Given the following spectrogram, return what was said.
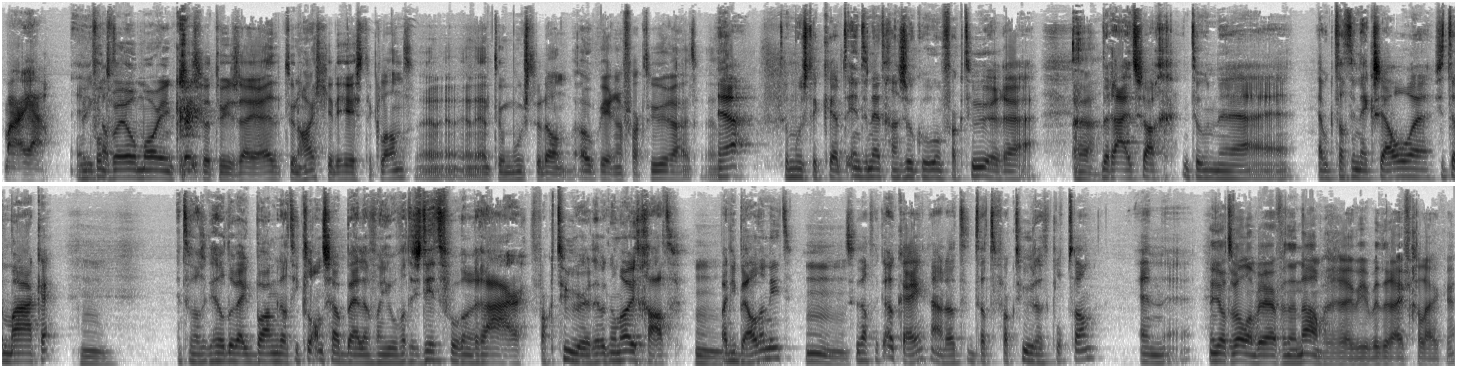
maar ja. En ik vond had- het wel heel mooi in kwestie toen je zei, hè, toen had je de eerste klant. En, en, en toen moest er dan ook weer een factuur uit. Ja, toen moest ik op het internet gaan zoeken hoe een factuur ja. eruit zag. En toen eh, heb ik dat in Excel eh, zitten maken. Hmm. En toen was ik heel de week bang dat die klant zou bellen van... joh, wat is dit voor een raar factuur? Dat heb ik nog nooit gehad. Hmm. Maar die belde niet. Hmm. Dus toen dacht ik, oké, nou dat, dat factuur dat klopt dan. En En je had wel een wervende naam gegeven, je bedrijf gelijk, hè?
